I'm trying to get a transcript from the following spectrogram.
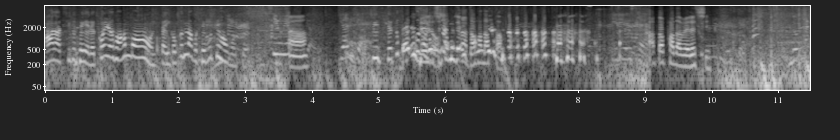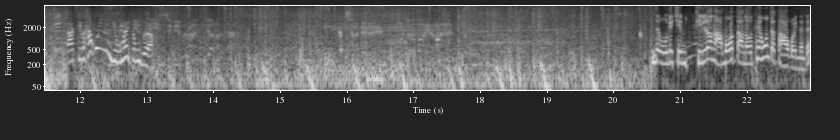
아 나 지금 되게 렉 걸려서 한번 이따 이거 끝나고 재부팅 하고 올게 치유의 아. 연결 진짜 뚝뚝 끊어져 메르시 성질아 나 화났다 이리 답답하다 메르시 나 지금 하고 있는 게 용할 정도야 근데 우리 지금 딜러는 아무것도 안 하고 탱 혼자 다 하고 있는데?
